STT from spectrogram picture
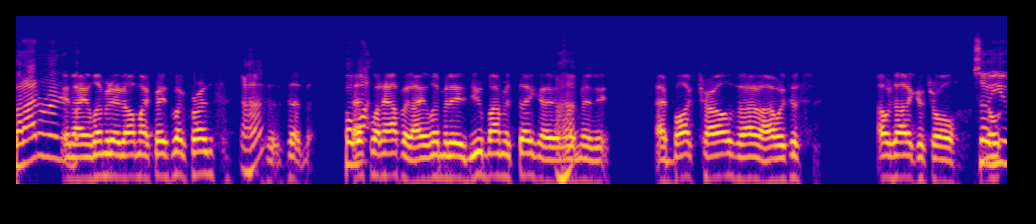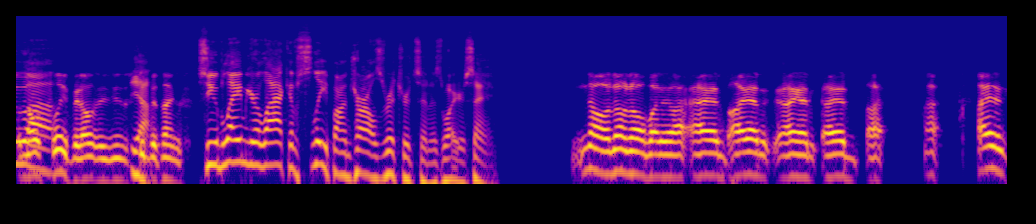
But I don't and understand. I eliminated all my Facebook friends. Uh huh. That- But That's why- what happened. I eliminated you by mistake. I Uh-huh. eliminated. I blocked Charles. I don't know. I was just. I was out of control. So no, you, no uh, sleep. You know, you do yeah. stupid things. So you blame your lack of sleep on Charles Richardson, is what you're saying? No, no, no. But I had, I had, I had, I had, uh, I, I had,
